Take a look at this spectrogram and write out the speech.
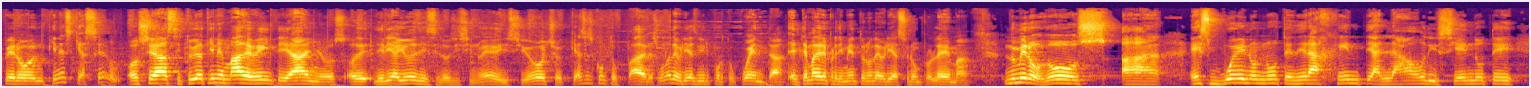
pero tienes que hacerlo. O sea, si tú ya tienes más de 20 años, o diría yo desde los 19, 18, ¿qué haces con tus padres? Uno deberías vivir por tu cuenta. El tema del emprendimiento no debería ser un problema. Número 2, ah, es bueno no tener a gente al lado diciéndote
